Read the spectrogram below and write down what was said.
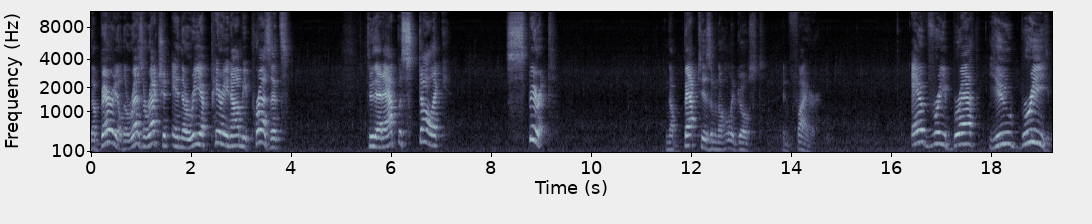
the burial, the resurrection, and the reappearing omnipresence, through that apostolic spirit, and the baptism of the Holy Ghost and fire. Every breath you breathe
